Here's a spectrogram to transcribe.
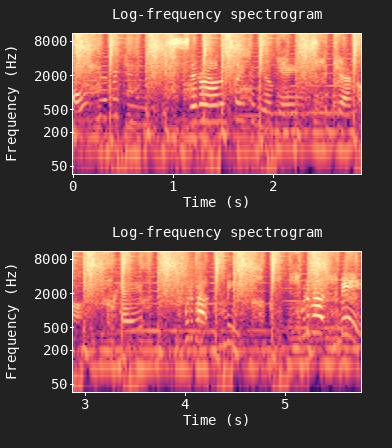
All you ever do is sit around and play video games and jack off, okay? What about me? What about me?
